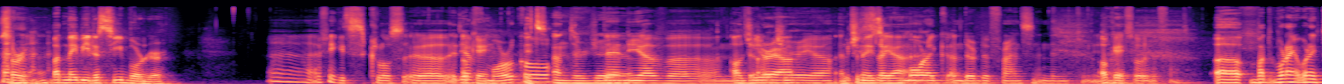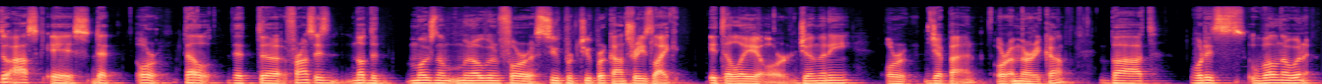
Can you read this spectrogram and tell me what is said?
sorry. but maybe the sea border. Uh, I think it's close. Uh, you Okay. have Morocco. It's under the. then you have um, Algeria Algeria and which is like more like under the France, and then Tunisia Okay. also the France. Uh, but what I wanted to ask is that, or tell that uh, France is not the most known for super super countries like Italy or Germany or Japan or America, but what is well known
